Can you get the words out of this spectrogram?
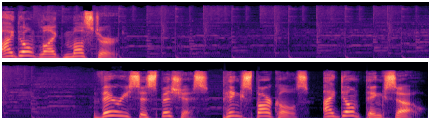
I don't like mustard. Very suspicious. Pink sparkles. I don't think so.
